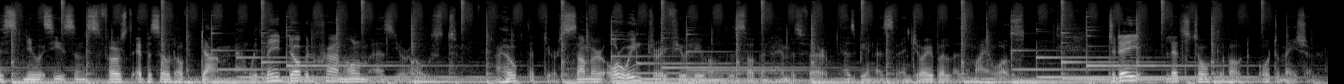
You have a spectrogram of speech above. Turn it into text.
this new season's first episode of Done, with me, David Stjernholm, as your host. I hope that your summer or winter, if you live on the southern hemisphere, has been as enjoyable as mine was. Today, let's talk about automation.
